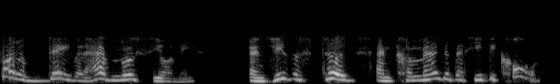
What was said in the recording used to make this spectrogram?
son of David, have mercy on me. And Jesus stood and commanded that he be called.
